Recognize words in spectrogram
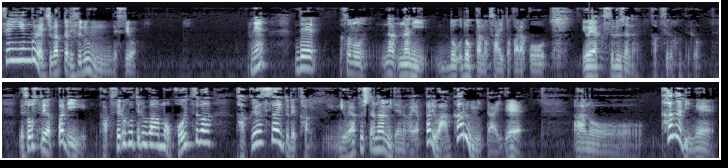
1000円ぐらい違ったりするんですよ。ね。で、その、な、何、ど、どっかのサイトからこう、予約するじゃないカプセルホテルを。で、そうするとやっぱり、カプセルホテル側も、こいつは格安サイトで予約したな、みたいなのがやっぱりわかるみたいで、あのーかなりね、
